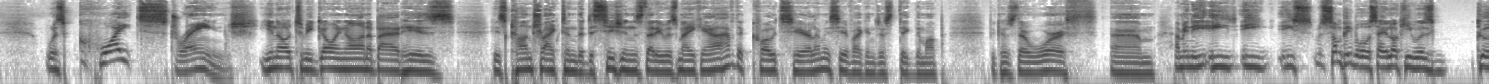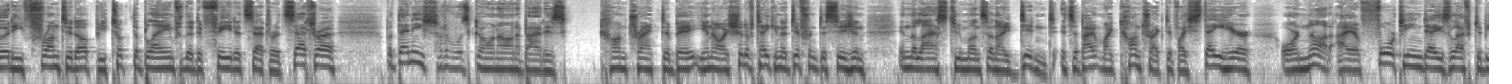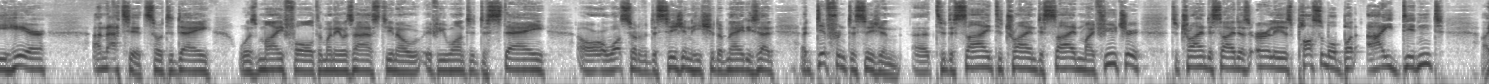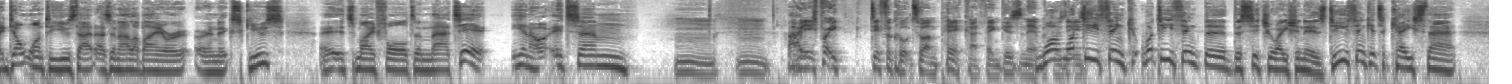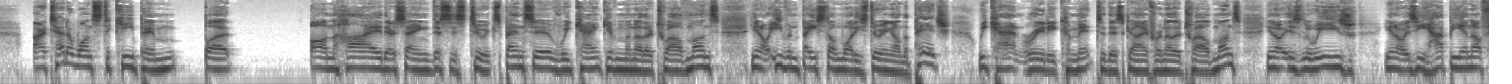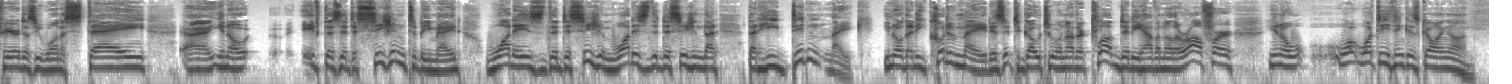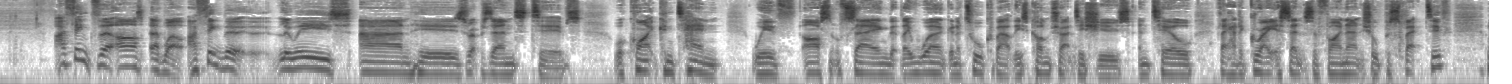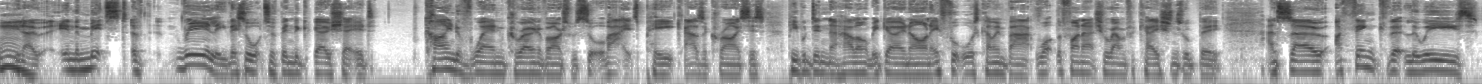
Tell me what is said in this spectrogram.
was quite strange, you know, to be going on about his his contract and the decisions that he was making. I have the quotes here. Let me see if I can just dig them up because they're worth. Um, I mean, he, he he he's. Some people will say, look, he was good. He fronted up. He took the blame for the defeat, etc., etc. But then he sort of was going on about his contract debate. You know, I should have taken a different decision in the last two months and I didn't. It's about my contract. If I stay here or not, I have 14 days left to be here. And that's it. So today was my fault. And when he was asked, you know, if he wanted to stay or, or what sort of decision he should have made, he said a different decision uh, to decide, to try and decide my future, to try and decide as early as possible. But I didn't. I don't want to use that as an alibi or, or an excuse. It's my fault and that's it you know, it's um. Mm, mm. I, I, mean, it's pretty difficult to unpick. I think, isn't it? What, what do you think? What do you think the the situation is? Do you think it's a case that Arteta wants to keep him, but on high, they're saying this is too expensive. We can't give him another 12 months. You know, even based on what he's doing on the pitch, we can't really commit to this guy for another 12 months. You know, is Luiz, you know, is he happy enough here? Does he want to stay? Uh, you know, if there's a decision to be made, what is the decision? What is the decision that, that he didn't make? You know, that he could have made? Is it to go to another club? Did he have another offer? You know, what, what do you think is going on? I think that, uh, well, I think that Luiz and his representatives were quite content with Arsenal saying that they weren't going to talk about these contract issues until they had a greater sense of financial perspective. Mm. You know, in the midst of really, this ought to have been negotiated kind of when coronavirus was sort of at its peak as a crisis. People didn't know how long it'd be going on, if football was coming back, what the financial ramifications would be. And so I think that Luiz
